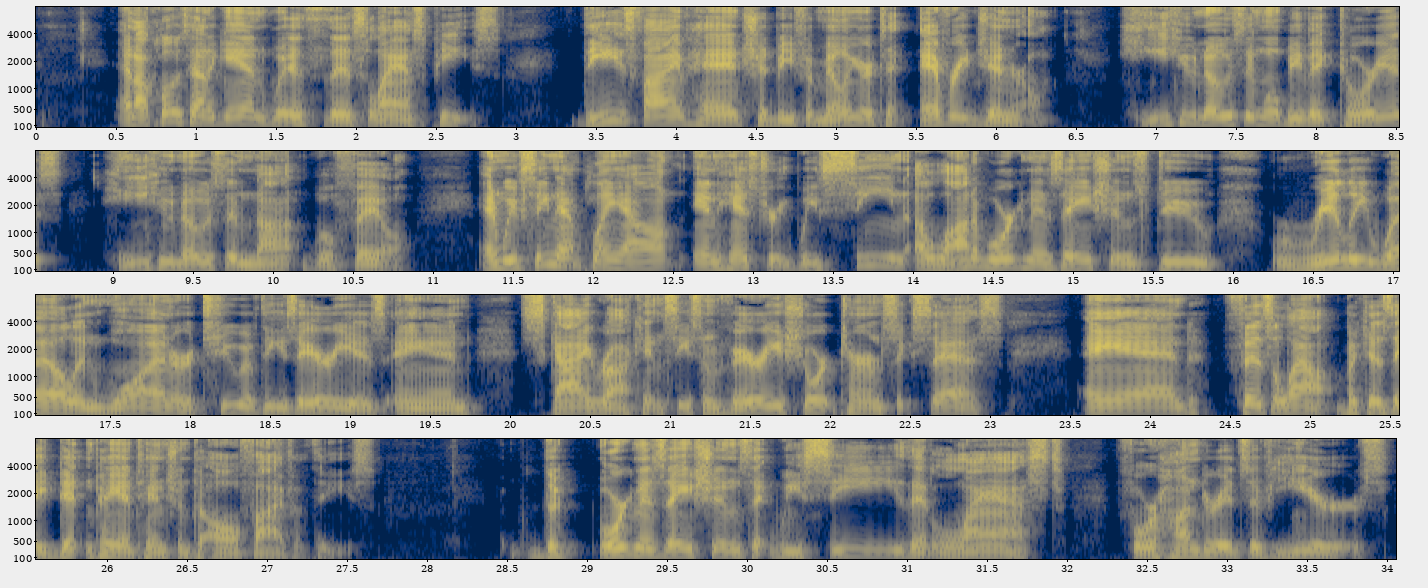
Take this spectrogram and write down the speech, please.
And I'll close out again with this last piece. These five heads should be familiar to every general. He who knows them will be victorious. He who knows them not will fail. And we've seen that play out in history. We've seen a lot of organizations do really well in one or two of these areas and skyrocket and see some very short term success and fizzle out because they didn't pay attention to all five of these. The organizations that we see that last for hundreds of years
